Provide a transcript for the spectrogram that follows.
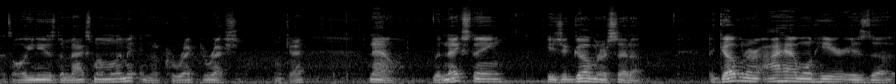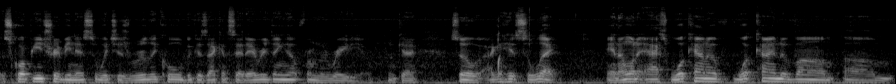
That's all you need is the maximum limit in the correct direction. Okay. Now, the next thing is your governor setup. The governor I have on here is the Scorpion Tribunus, which is really cool because I can set everything up from the radio. Okay. So I can hit select and I want to ask what kind of what kind of um, um,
